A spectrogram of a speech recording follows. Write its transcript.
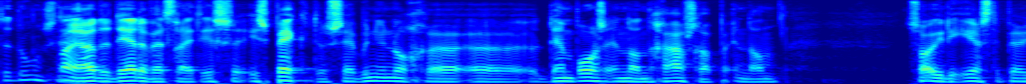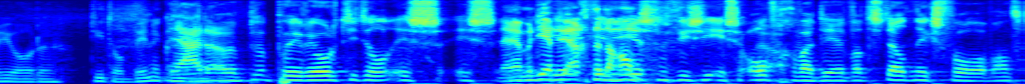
te doen zijn. Nou ja, de derde wedstrijd is, is PEC. Dus ze hebben nu nog eh, eh, Den Bosch en dan de Graafschap. En dan zou je de eerste periode titel binnen kunnen Ja, hebben. de periodetitel is, is Nee, maar die heb je achter de hand. eerste divisie is overgewaardeerd, want het stelt niks voor. Want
